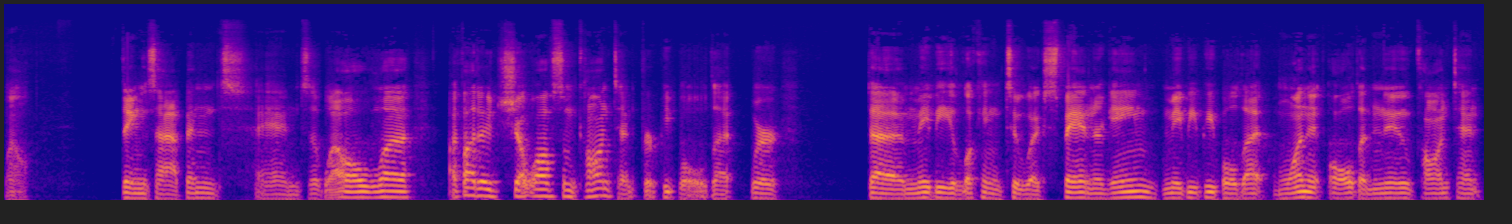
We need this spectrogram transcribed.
well, things happened, and, uh, well, uh, I thought I'd show off some content for people that were uh, maybe looking to expand their game, maybe people that wanted all the new content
